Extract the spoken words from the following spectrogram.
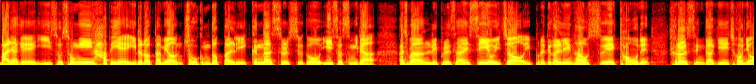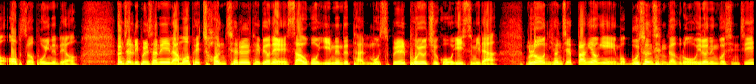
만약에 이 소송이 합의에 이르렀다면 조금 더 빨리 끝났을 수도 있었습니다. 하지만 리플사의 CEO이죠. 이 브래드 갈링 하우스의 경우는 그럴 생각이 전혀 없어 보이는데요. 현재 리플사는 암호화폐 전체를 대변해 싸우고 있는 듯한 모습을 보여주고 있습니다. 물론 현재 빵형이 뭐 무슨 생각으로 이러는 것인지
